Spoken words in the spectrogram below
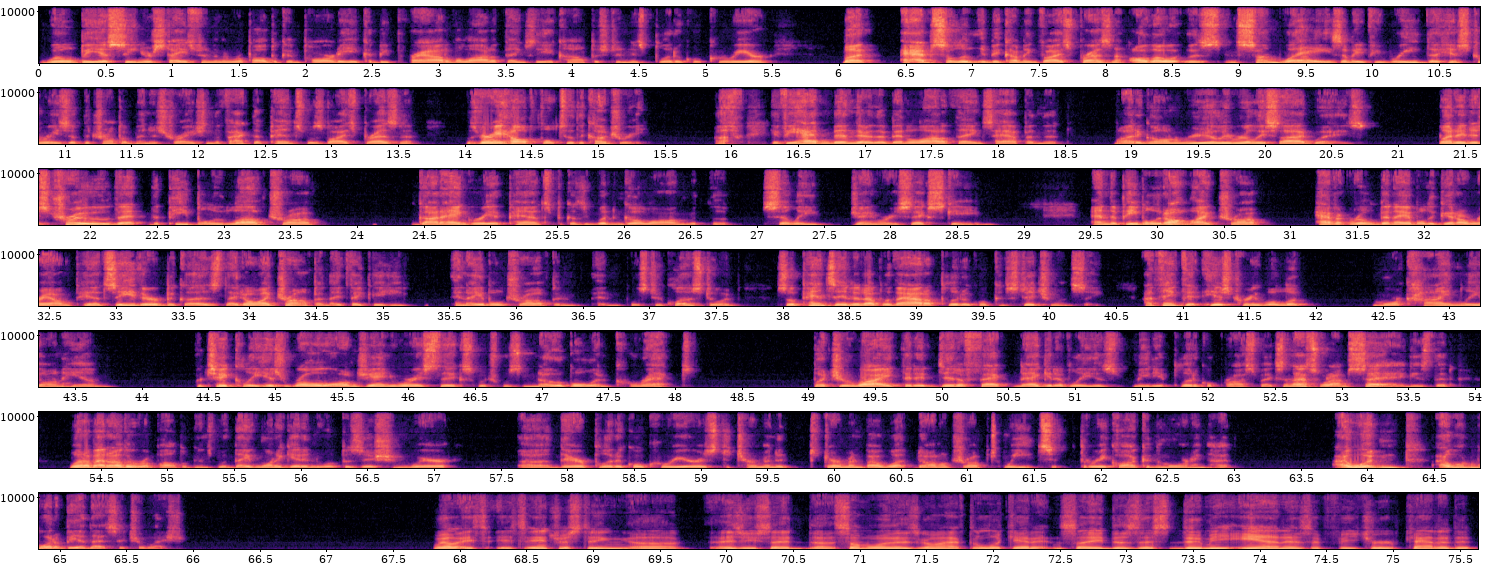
will be a senior statesman in the Republican Party. He can be proud of a lot of things he accomplished in his political career, but absolutely becoming vice president. Although it was in some ways, I mean, if you read the histories of the Trump administration, the fact that Pence was vice president was very helpful to the country. Uh, if he hadn't been there, there'd been a lot of things happen that might have gone really, really sideways. But it is true that the people who loved Trump got angry at Pence because he wouldn't go along with the silly January 6th scheme. And the people who don't like Trump haven't really been able to get around Pence either because they don't like Trump and they think that he enabled Trump and, and was too close to him. So Pence ended up without a political constituency. I think that history will look more kindly on him, particularly his role on January 6th, which was noble and correct. But you're right that it did affect negatively his immediate political prospects. And that's what I'm saying is that what about other Republicans? Would they want to get into a position where uh, their political career is determined determined by what Donald Trump tweets at three o'clock in the morning? I, I wouldn't. I wouldn't want to be in that situation. Well, it's it's interesting, uh, as you said. Uh, someone is going to have to look at it and say, "Does this do me in as a future candidate,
